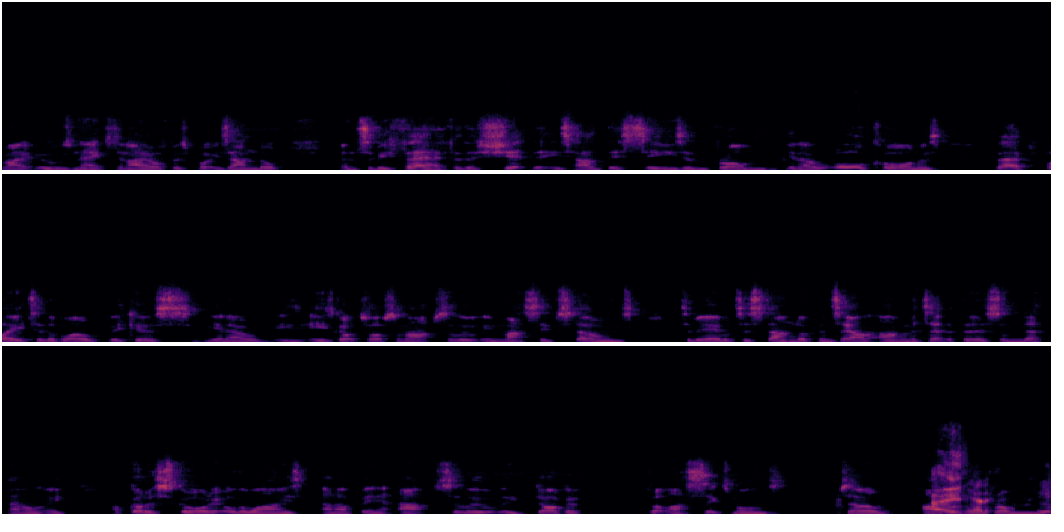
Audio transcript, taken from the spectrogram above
right, who's next? And Iorfa's put his hand up. And to be fair, for the shit that he's had this season from you know all corners, fair play to the bloke because you know he's, he's got to have some absolutely massive stones to be able to stand up and say I'm, I'm going to take the first sudden death penalty. I've got to score it otherwise, and I've been an absolutely dogger for the last six months. So I've Hey, got no problem. with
